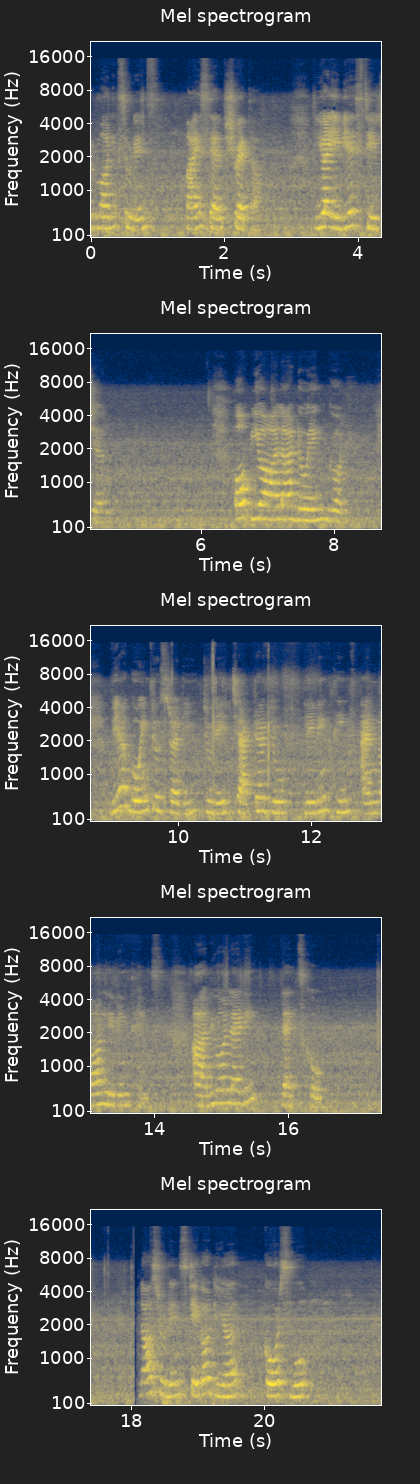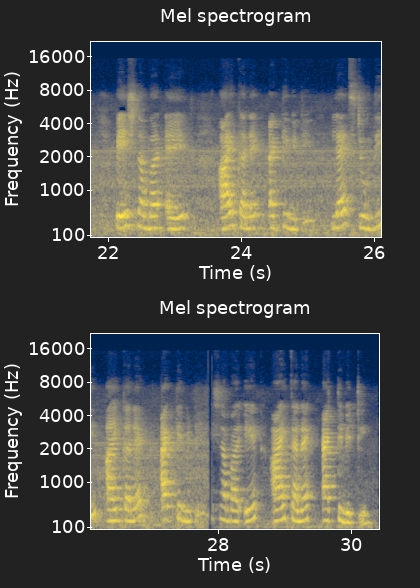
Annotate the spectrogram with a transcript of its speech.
Good morning students. Myself Shweta, your EVS teacher. Hope you all are doing good. We are going to study today chapter 2 living things and non-living things. Are you all ready? Let's go. Now students take out your course book page number 8 I connect activity. Let's do the I connect activity. Page number 8 I connect activity.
